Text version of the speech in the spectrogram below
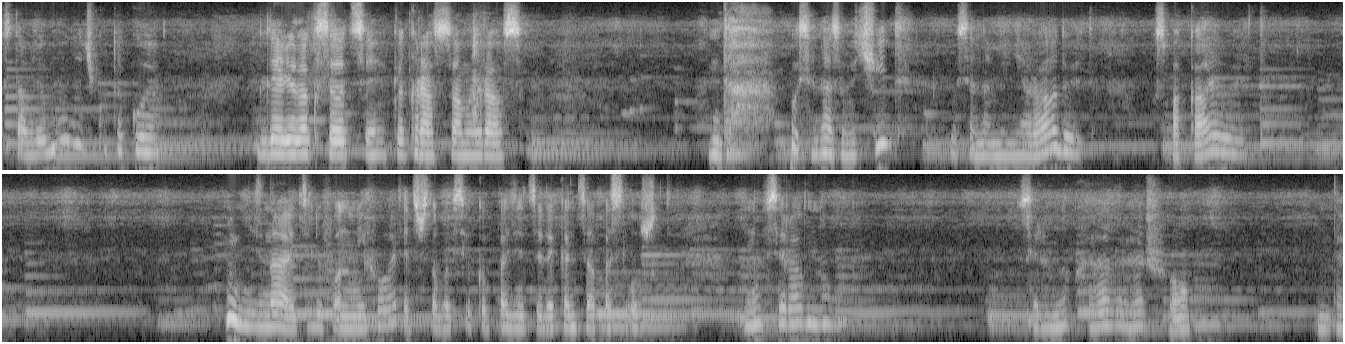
Ставлю музычку такую для релаксации, как раз самый раз. Да, пусть она звучит, пусть она меня радует, успокаивает. Не знаю, телефона не хватит, чтобы всю композицию до конца послушать. Но все равно, все равно хорошо. Да.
